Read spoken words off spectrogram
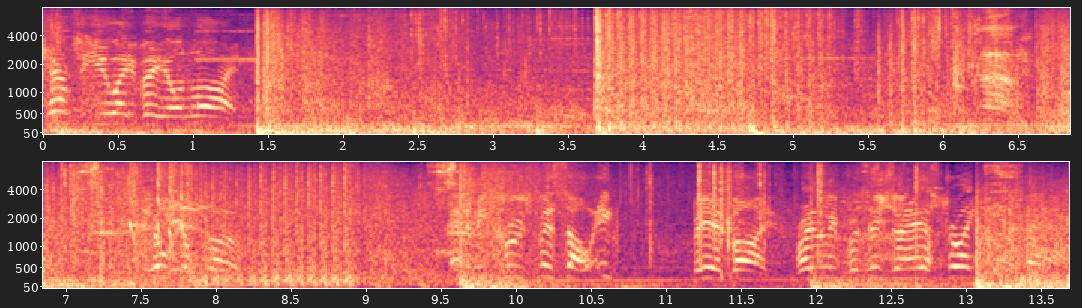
Counter UAV online. Kill confirmed. Enemy cruise missile. Be advised, friendly precision airstrike inbound.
